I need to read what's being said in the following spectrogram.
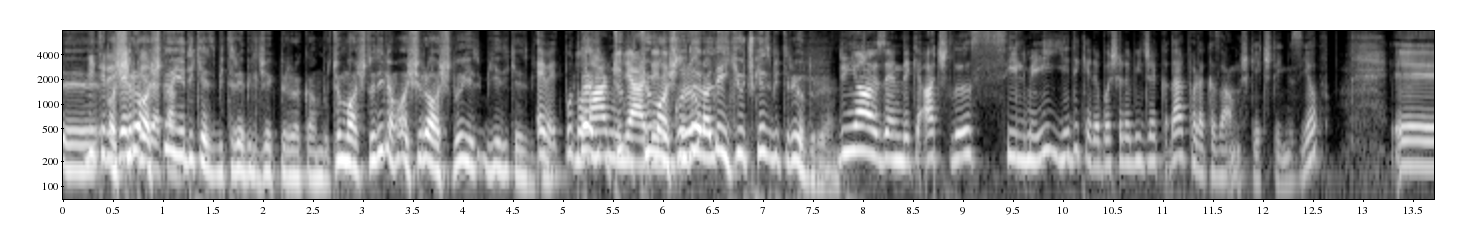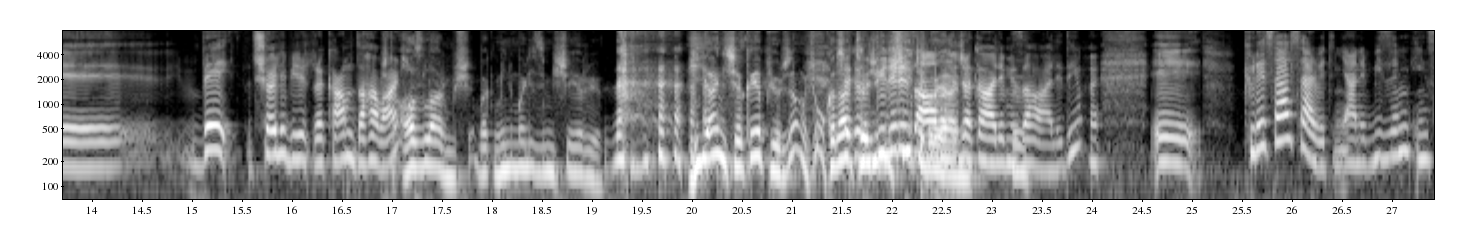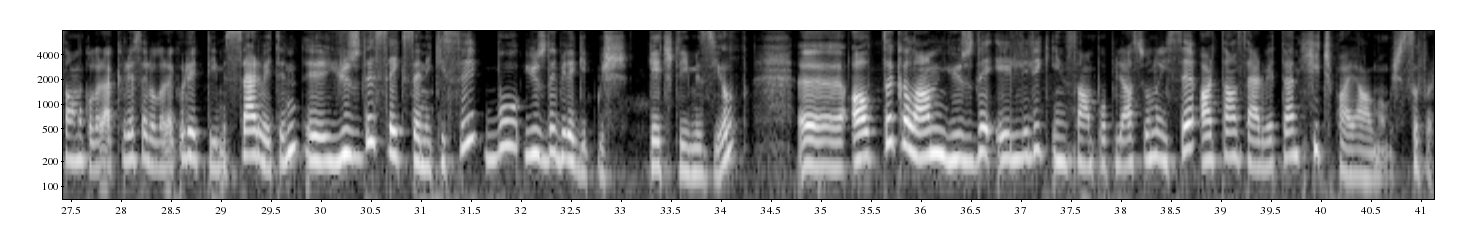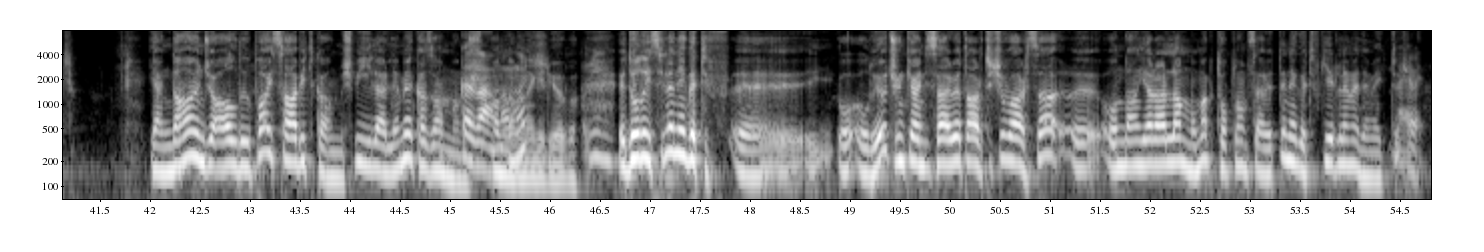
e, Bitirecek aşırı açlığı rakam. yedi kez bitirebilecek bir rakam bu. Tüm açlığı değil ama aşırı açlığı yedi, yedi kez bitiriyor. Evet, bu dolar Belki tüm, milyarderi Tüm açlığı grup- herhalde iki üç kez bitiriyordur yani. Dünya üzerindeki açlığı silmeyi yedi kere başarabilecek kadar para kazanmış geçtiğimiz yıl. Ee, ve şöyle bir rakam daha var. Azlarmış. Bak minimalizm işe yarıyor. yani şaka yapıyoruz ama o kadar Şaka- trajik bir güleriz şey ki bu yani. halimize Evet. hali değil mi? Ee, küresel servetin yani bizim insanlık olarak küresel olarak ürettiğimiz servetin e, yüzde seksen ikisi bu yüzde bire gitmiş geçtiğimiz yıl. Ee, altta kalan yüzde ellilik insan popülasyonu ise artan servetten hiç pay almamış sıfır. Yani daha önce aldığı pay sabit kalmış. Bir ilerleme kazanmamış, Kazanmamış. anlamına geliyor bu. E, dolayısıyla negatif e, oluyor. Çünkü hani servet artışı varsa e, ondan yararlanmamak toplam servette negatif gerileme demektir. Evet.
